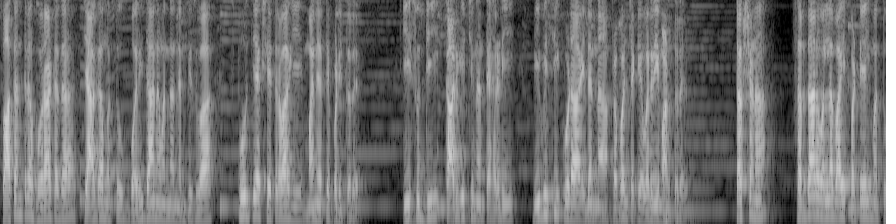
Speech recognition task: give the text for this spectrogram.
ಸ್ವಾತಂತ್ರ್ಯ ಹೋರಾಟದ ತ್ಯಾಗ ಮತ್ತು ಬಲಿದಾನವನ್ನು ನೆನಪಿಸುವ ಸ್ಫೂರ್ತಿಯ ಕ್ಷೇತ್ರವಾಗಿ ಮಾನ್ಯತೆ ಪಡೆಯುತ್ತದೆ. ಈ ಸುದ್ದಿ ಕಾಡ್ಗಿಚ್ಚಿನಂತೆ ಹರಡಿ ಬಿಬಿಸಿ ಕೂಡ ಇದನ್ನು ಪ್ರಪಂಚಕ್ಕೆ ವರದಿ ಮಾಡುತ್ತದೆ ತಕ್ಷಣ ಸರ್ದಾರ್ ವಲ್ಲಭಾಯಿ ಪಟೇಲ್ ಮತ್ತು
